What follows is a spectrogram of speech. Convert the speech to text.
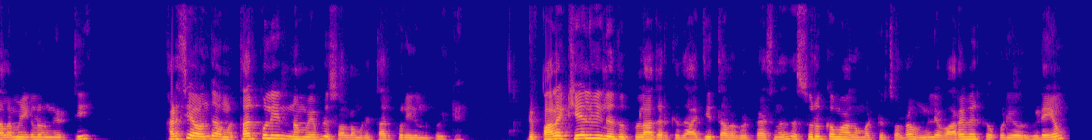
தலைமைகளும் நிறுத்தி கடைசியாக வந்து அவங்க தற்கொலைன்னு நம்ம எப்படி சொல்ல முடியும்? தற்கொலைகள்னு போயிட்டு. இப்படி பல கேள்விகள் இதுக்குள்ளாக இருக்குது. அஜித் அவர்கள் பேசுனது சுருக்கமாக மட்டும் சொல்கிறேன் உண்மையிலே வரவேற்கக்கூடிய ஒரு விடயம்.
